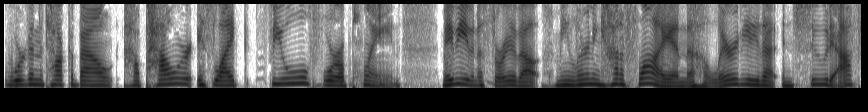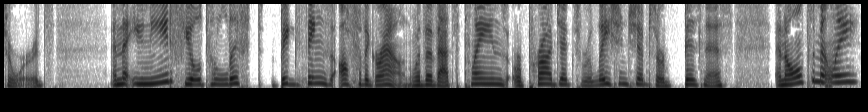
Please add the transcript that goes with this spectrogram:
We're going to talk about how power is like fuel for a plane, maybe even a story about me learning how to fly and the hilarity that ensued afterwards and that you need fuel to lift big things off of the ground, whether that's planes or projects, relationships, or business. And ultimately,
